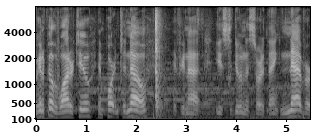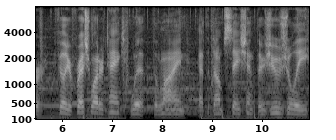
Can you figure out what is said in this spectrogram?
We're gonna fill the water too. Important to know, if you're not used to doing this sort of thing, never fill your freshwater tank with the line at the dump station. There's usually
